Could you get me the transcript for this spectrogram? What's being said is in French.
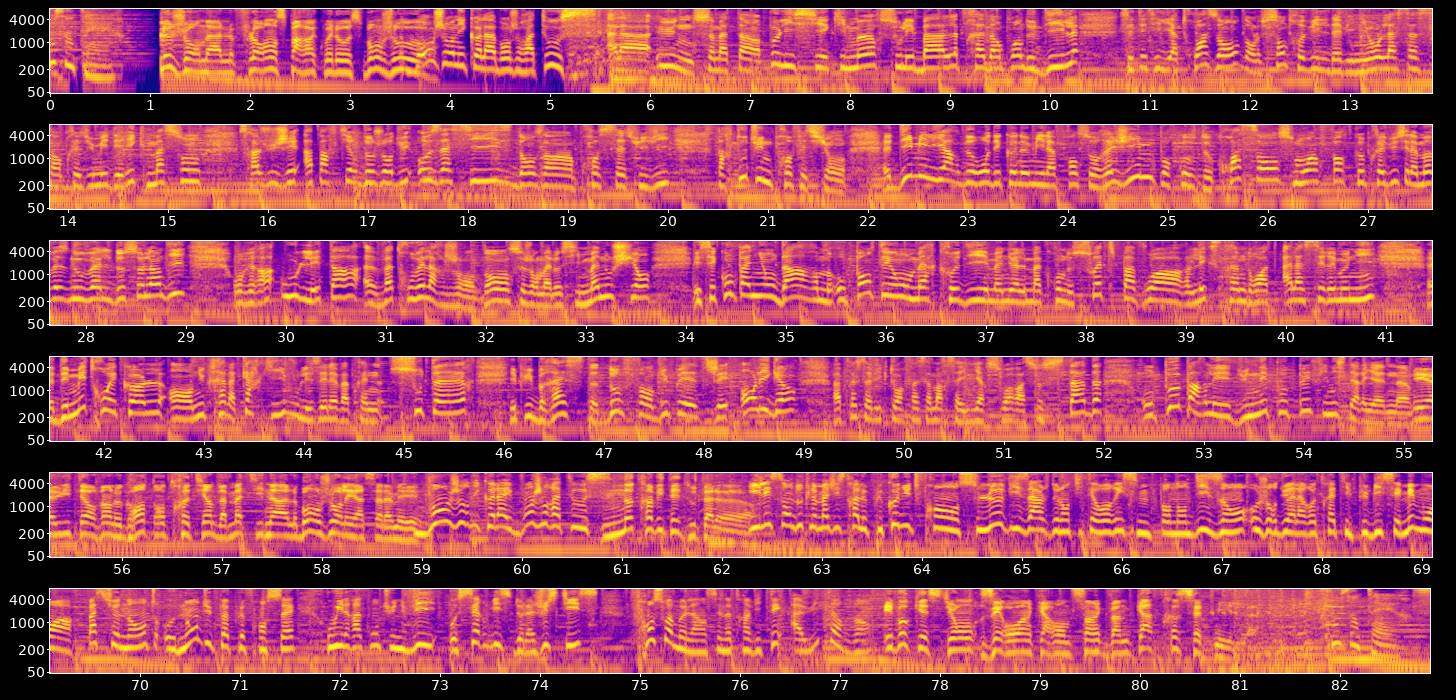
France Inter. Le journal Florence Paracuelos, bonjour. Bonjour Nicolas, bonjour à tous. À la une ce matin, un policier qui meurt sous les balles près d'un point de deal. C'était il y a trois ans dans le centre-ville d'Avignon. L'assassin présumé d'Éric Masson sera jugé à partir d'aujourd'hui aux assises dans un procès suivi par toute une profession. 10 milliards d'euros d'économie la France au régime pour cause de croissance moins forte que prévu. C'est la mauvaise nouvelle de ce lundi. On verra où l'État va trouver l'argent. Dans ce journal aussi, Manouchian et ses compagnons d'armes au Panthéon mercredi. Emmanuel Macron ne souhaite pas voir l'extrême droite à la cérémonie. Des métro-écoles en Ukraine à Kharkiv où les élèves apprennent sous terre. Et puis Brest, dauphin du PSG en Ligue 1 après sa victoire face à Marseille hier soir à ce stade. On peut parler d'une épopée finistérienne. Et à 8h20, le grand entretien de la matinale. Bonjour Léa Salamé. Bonjour Nicolas et bonjour à tous. Notre invité tout à l'heure. Il est sans doute le magistrat le plus connu de France, le visage de l'antiterrorisme pendant dix ans. Aujourd'hui à la retraite, il publie ses mémoires passionnantes au nom du peuple français où il raconte une vie au service de la justice. François Molin, c'est notre invité à 8h20. Et vos questions 01 45 24 7000.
